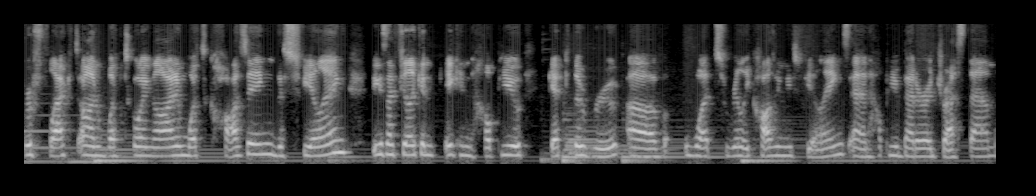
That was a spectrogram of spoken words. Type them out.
reflect on what's going on and what's causing this feeling because I feel like it, it can help you get to the root of what's really causing these feelings and help you better address them.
